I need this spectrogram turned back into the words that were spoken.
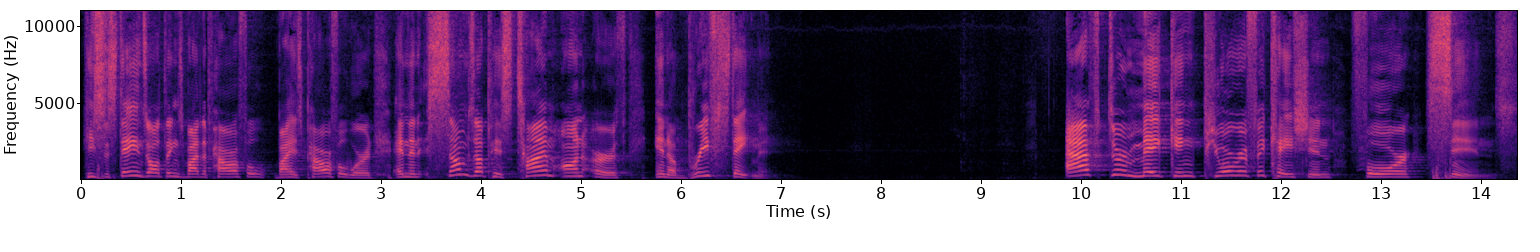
He sustains all things by, the powerful, by his powerful word, and then sums up his time on earth in a brief statement. After making purification for sins.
